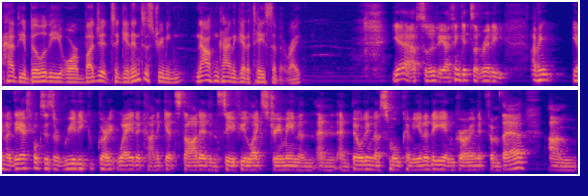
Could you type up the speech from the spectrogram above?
had the ability or budget to get into streaming now can kind of get a taste of it right? Yeah absolutely. I think it's a really i think you know the xbox is a really great way to kind of get started and see if you like streaming and and, and building a small community and growing it from there. Um,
